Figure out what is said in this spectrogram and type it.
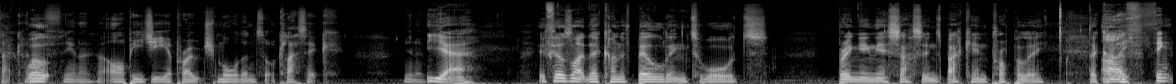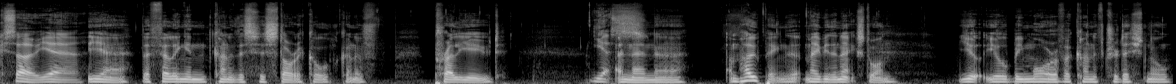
That kind Well- of you know RPG approach more than sort of classic, you know. Yeah, it feels like they're kind of building towards bringing the assassins back in properly. They're kind I of think so. Yeah. yeah, they're filling in kind of this historical kind of prelude, Yes. and then uh, I'm hoping that maybe the next one you'll you'll be more of a kind of traditional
